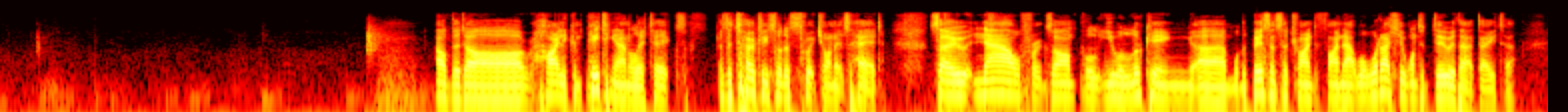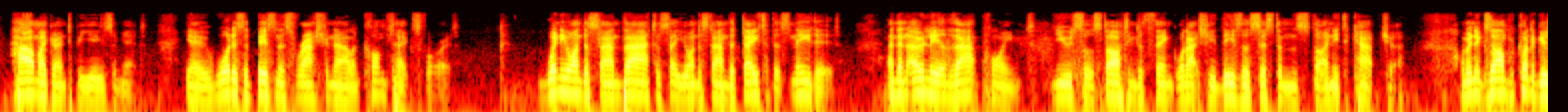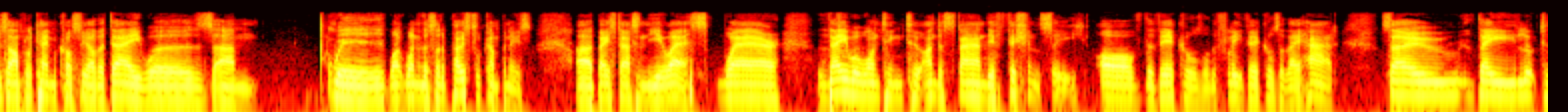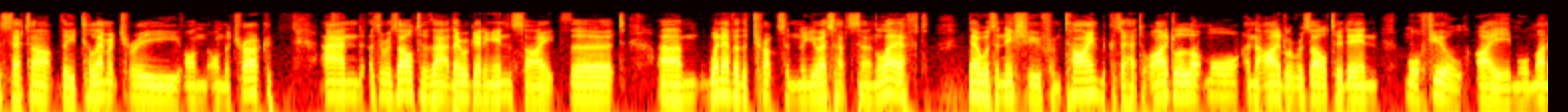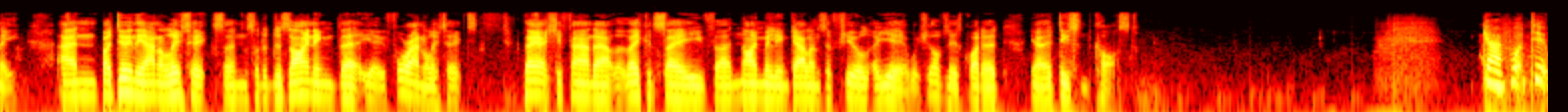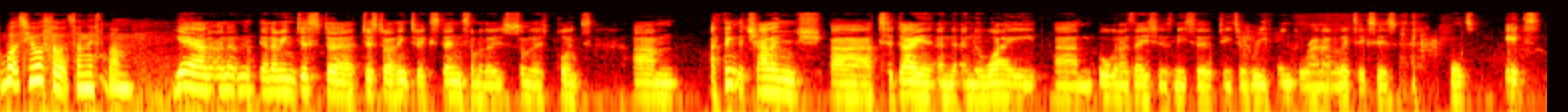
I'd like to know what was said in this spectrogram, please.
that are highly competing analytics as a totally sort of switch on its head. So now, for example, you are looking, um, or the business are trying to find out, well, what I actually want to do with that data? How am I going to be using it? You know, what is the business rationale and context for it? When you understand that, or say you understand the data that's needed, and then only at that point you sort of starting to think, well, actually, these are systems that I need to capture. I mean, example, kind of example I came across the other day was um, with one of the sort of postal companies uh, based out in the US, where they were wanting to understand the efficiency of the vehicles or the fleet vehicles that they had. So they looked to set up the telemetry on, on the truck, and as a result of that, they were getting insight that um, whenever the trucks in the US have to turn left, there was an issue from time because they had to idle a lot more, and that idle resulted in more fuel, i.e., more money. And by doing the analytics and sort of designing that you know, for analytics, they actually found out that they could save uh, 9 million gallons of fuel a year, which obviously is quite a, you know, a decent cost. Gav, what do, what's your thoughts on this one? Yeah, and, and, and I mean, just uh, just to, I think to extend some of those some of those points, um, I think the challenge uh, today and, and the way um, organisations need to need to rethink around analytics is that it's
